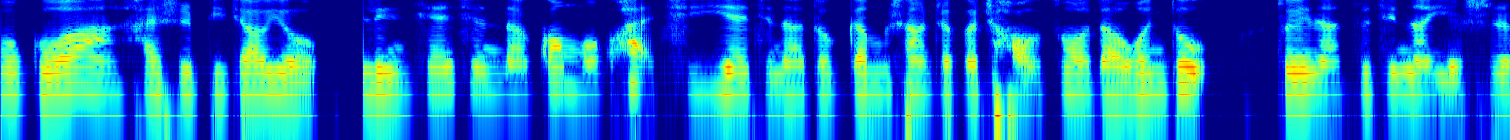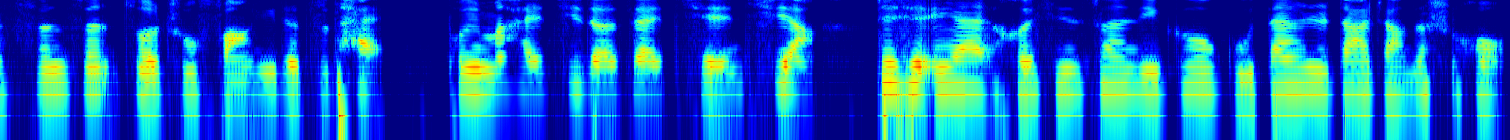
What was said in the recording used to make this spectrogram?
我国啊还是比较有。领先性的光模块，其业绩呢都跟不上这个炒作的温度，所以呢资金呢也是纷纷做出防御的姿态。朋友们还记得在前期啊这些 AI 核心算力个股单日大涨的时候，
